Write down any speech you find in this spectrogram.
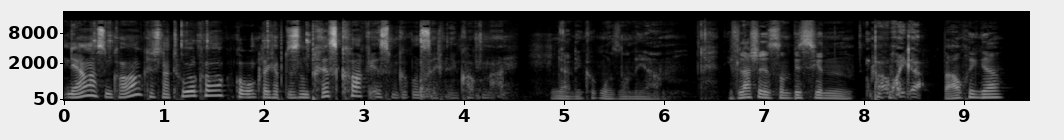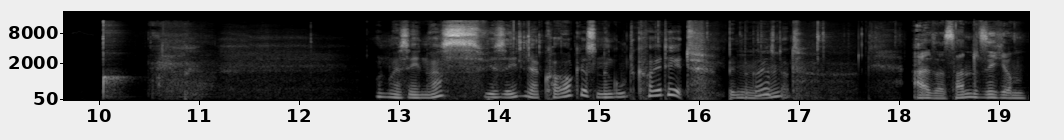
ja, ist ein Kork, ist Naturkork. Wir gucken gleich, ob das ein Presskork ist. Wir gucken uns gleich mal den Korken mal an. Ja, den gucken wir uns noch näher an. Die Flasche ist so ein bisschen Bauchiger. bauchiger. Und wir sehen was? Wir sehen, der Kork ist eine gute Qualität. Bin Mhm. begeistert. Also es handelt sich um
